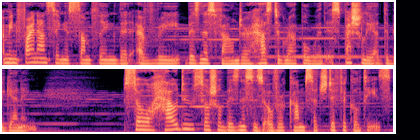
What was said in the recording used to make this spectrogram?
I mean, financing is something that every business founder has to grapple with, especially at the beginning. So, how do social businesses overcome such difficulties?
